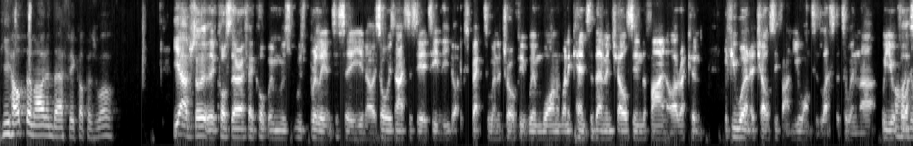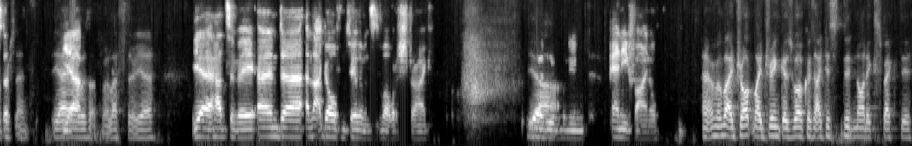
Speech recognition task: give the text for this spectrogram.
he helped them out in the FA Cup as well. Yeah, absolutely. Of course, their FA Cup win was was brilliant to see. You know, it's always nice to see a team that you don't expect to win a trophy win one. And when it came to them and Chelsea in the final, I reckon if you weren't a Chelsea fan, you wanted Leicester to win that. Were you for hundred Leicester? percent. Yeah, Yeah. I was up for Leicester. Yeah, Yeah, it had to be. And uh, and that goal from Tielemans as well. What a strike! yeah. Worthy of winning any final. And I remember I dropped my drink as well because I just did not expect it.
